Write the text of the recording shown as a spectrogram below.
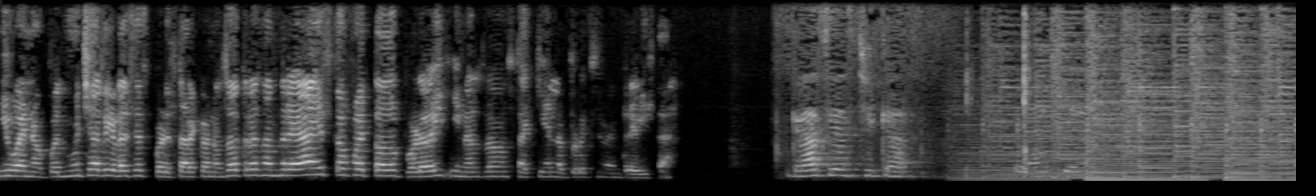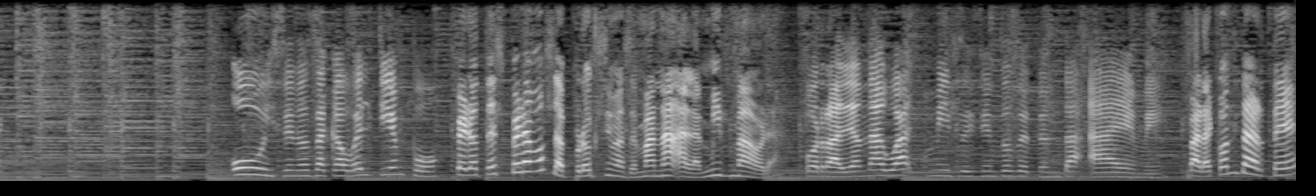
Y bueno, pues muchas gracias por estar con nosotros, Andrea. Esto fue todo por hoy y nos vemos aquí en la próxima entrevista. Gracias, chicas. Gracias. Uy, se nos acabó el tiempo. Pero te esperamos la próxima semana a la misma hora. Por Radio Anáhuac 1670 AM. Para contarte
